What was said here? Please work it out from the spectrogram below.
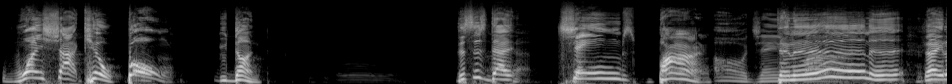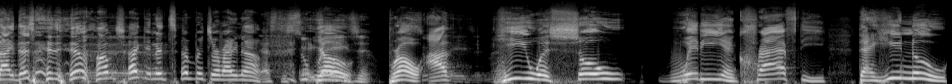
one shot kill, boom, you done. This is that James Bond. Oh, James. Bond. Dun-dun-dun. Like, like this is him. I'm checking the temperature right now. That's the super Yo, agent. Bro, Super I agent, he was so witty and crafty that he knew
